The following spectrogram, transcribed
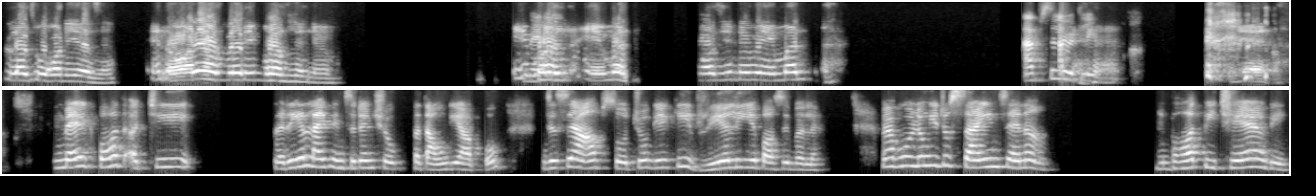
प्लस वॉरियर्स हैं and all are very positive Eman, positive Eman. Absolutely. yeah. मैं एक बहुत अच्छी रियल लाइफ इंसिडेंट शो बताऊँगी आपको जिससे आप सोचोगे कि रियली ये पॉसिबल है मैं बोलूँगी जो साइंस है ना बहुत पीछे है अभी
